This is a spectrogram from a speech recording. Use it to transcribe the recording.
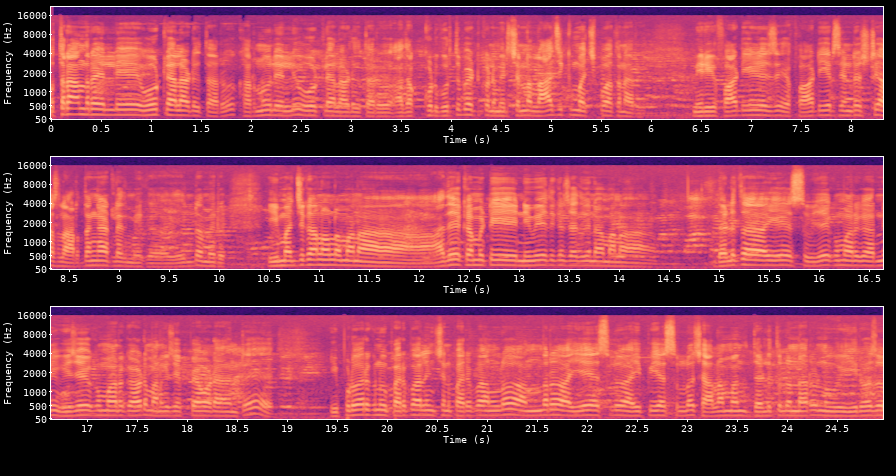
ఉత్తరాంధ్ర వెళ్ళి ఓట్లు ఎలా అడుగుతారు? కర్నూలు వెళ్ళి ఓట్లు ఎలా అడుగుతారు? అదొక్కటి గుర్తుపెట్టుకోండి. మీరు చిన్న లాజిక్ మర్చిపోతున్నారు. మీరు ఈ forty years forty years industry అసలు అర్థం కావట్లేదు మీకు. ఏంటో మీరు ఈ మధ్యకాలంలో మన అదే కమిటీ నివేదిక చదివిన మన దళిత ఐఏఎస్ విజయ్ కుమార్ గారిని విజయ్ కుమార్ గారు మనకు చెప్పేవాడు అంటే ఇప్పటివరకు నువ్వు పరిపాలించిన పరిపాలనలో అందరూ ఐఏఎస్లు ఐపీఎస్లో చాలామంది దళితులు ఉన్నారు. నువ్వు ఈరోజు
